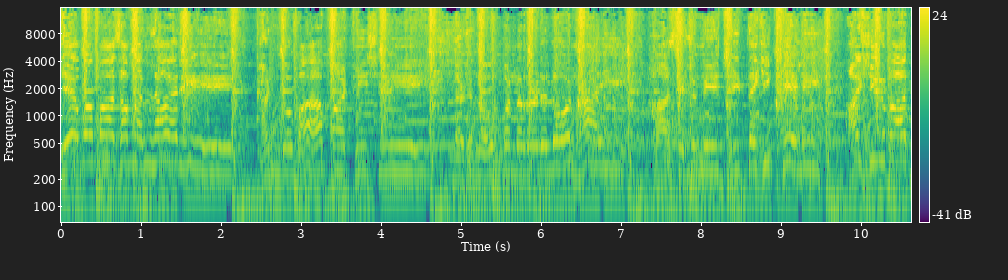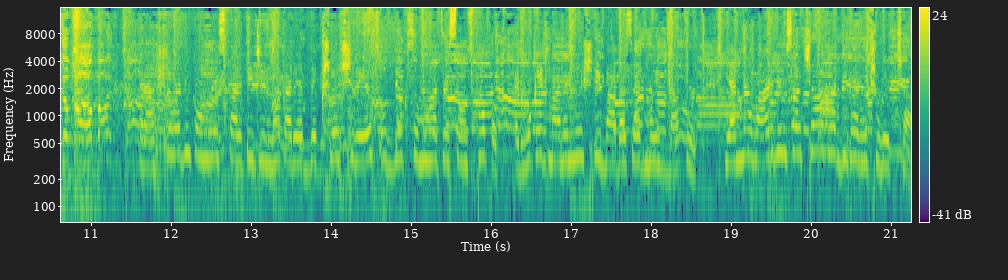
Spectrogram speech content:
देव माझा मल्हारी खंडोबा पाठीशी लढलो पण रडलो नाही हासिल मी जीतही केली. आशीर्वाद बाबांचा. राष्ट्रवादी काँग्रेस पार्टी जिल्हा कार्याध्यक्ष श्रेयस उद्योग समूहाचे संस्थापक ॲडव्होकेट माननीय श्री बाबासाहेब मोहित बापू यांना वाढदिवसाच्या हार्दिक हार्दिक शुभेच्छा.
